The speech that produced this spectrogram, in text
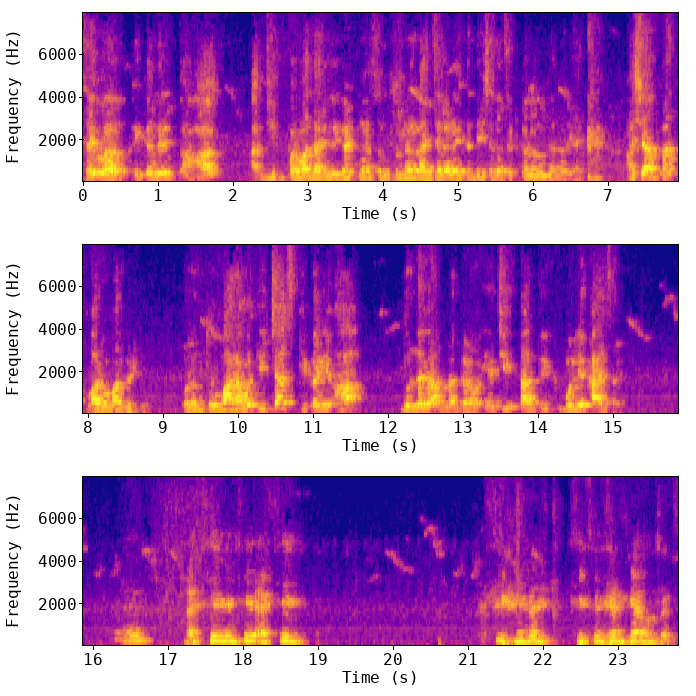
साहेब एकंदरीत हा जी परवा झालेली घटना संपूर्ण राज्याला नाही तर देशाला चटका लावून जाणारी आहे. अशा अपघात वारंवार घडले. परंतु बारामतीच्याच ठिकाणी हा दुर्दैवी अपघात घडावा याची तांत्रिक मूल्य काय असावे सिच्युएशन क्या हो सकती?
